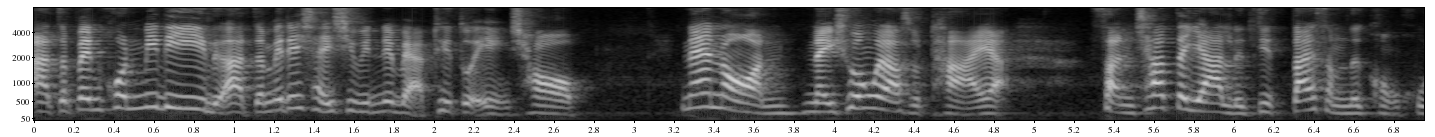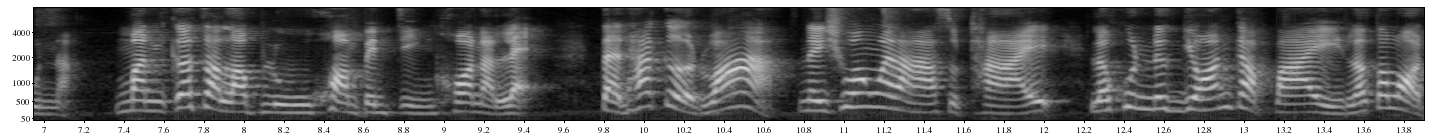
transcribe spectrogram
อาจจะเป็นคนไม่ดีหรืออาจจะไม่ได้ใช้ชีวิตในแบบที่ตัวเองชอบ แน่นอนในช่วงเวลาสุดท้ายอะสัญชาตญาณหรือจิตใต้สำนึกของคุณอะมันก็จะรับรู้ความเป็นจริงข้อนั้นแหละ แต่ถ้าเกิดว่าในช่วงเวลาสุดท้าย แล้วคุณนึกย้อนกลับไป แล้วตลอด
